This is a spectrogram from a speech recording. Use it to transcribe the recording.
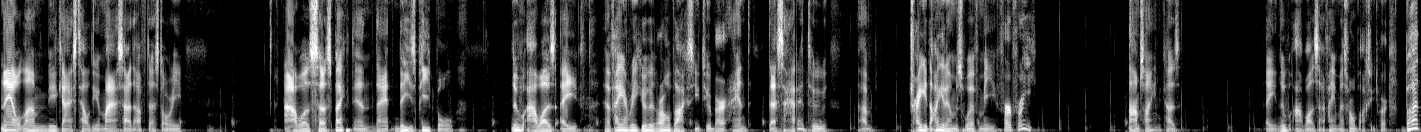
now let me guys tell you my side of the story. I was suspecting that these people knew I was a, very good Roblox YouTuber and decided to um, trade items with me for free. I'm saying? Because they knew I was a famous Roblox YouTuber. But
